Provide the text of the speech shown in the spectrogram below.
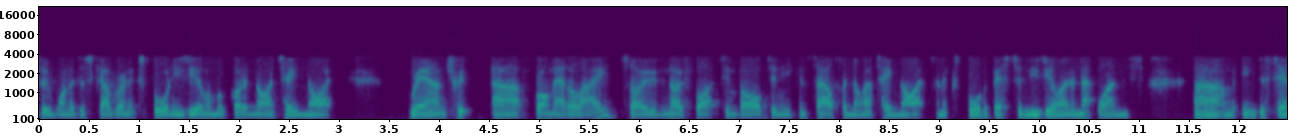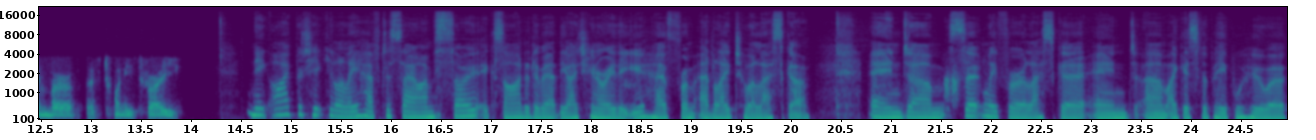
who want to discover and explore New Zealand, we've got a 19 night round trip uh, from Adelaide, so no flights involved, and you can sail for 19 nights and explore the best of New Zealand. And that one's um, in December of, of 23. Nick, I particularly have to say I'm so excited about the itinerary that you have from Adelaide to Alaska. And um, certainly for Alaska, and um, I guess for people who are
